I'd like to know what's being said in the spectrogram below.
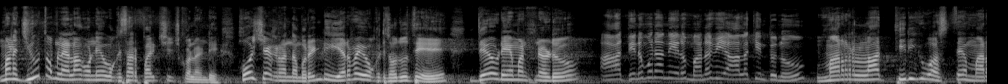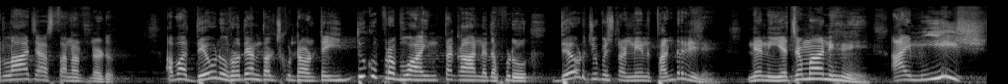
మన జీవితంలో ఎలా ఉన్నాయో ఒకసారి పరీక్షించుకోవాలండి. హోషియా గ్రంథం రెండు ఇరవై ఒకటి చదివితే దేవుడు ఏమంటున్నాడు? ఆ దినమున నేను మనవి ఆలకింతును. మరలా తిరిగి వస్తే మరలా చేస్తానంటున్నాడు. అబ్బా దేవుడు హృదయాన్ని తలుచుకుంటా ఉంటే ఇందుకు ప్రభు ఇంతగా అనేటప్పుడు దేవుడు చూపిస్తున్నాడు నేను తండ్రిని నేను యజమానిని ఐఎమ్ ఈష్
